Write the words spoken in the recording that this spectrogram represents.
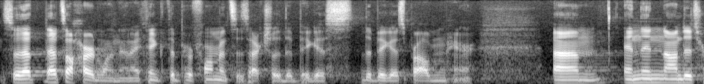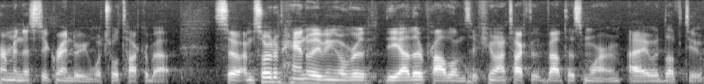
So that, that's a hard one, and I think the performance is actually the biggest, the biggest problem here. Um, and then non-deterministic rendering, which we'll talk about. So I'm sort of hand-waving over the other problems. If you want to talk about this more, I would love to.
